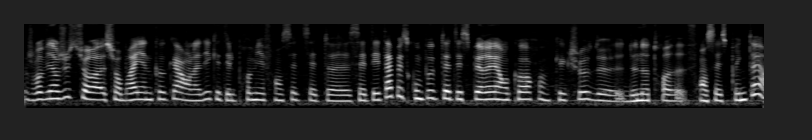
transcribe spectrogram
Je reviens juste sur, sur Brian Cocard, on l'a dit, qui était le premier Français de cette, cette étape. Est-ce qu'on peut peut-être espérer encore quelque chose de, de notre Français sprinter?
